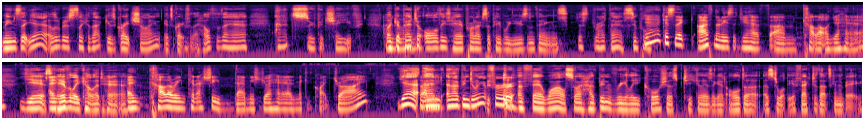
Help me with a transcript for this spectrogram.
means that, yeah, a little bit of slick of that gives great shine. It's great for the health of the hair, and it's super cheap. Like compared to all these hair products that people use and things, just right there, simple. Yeah, because like I've noticed that you have um, color on your hair, Yes, And- heavily colored hair. and coloring can actually damage your hair and make it quite dry. Yeah, So- and and I've been doing it for a fair while, so I have been really cautious, particularly as I get older, as to what the effect of that's going to be.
